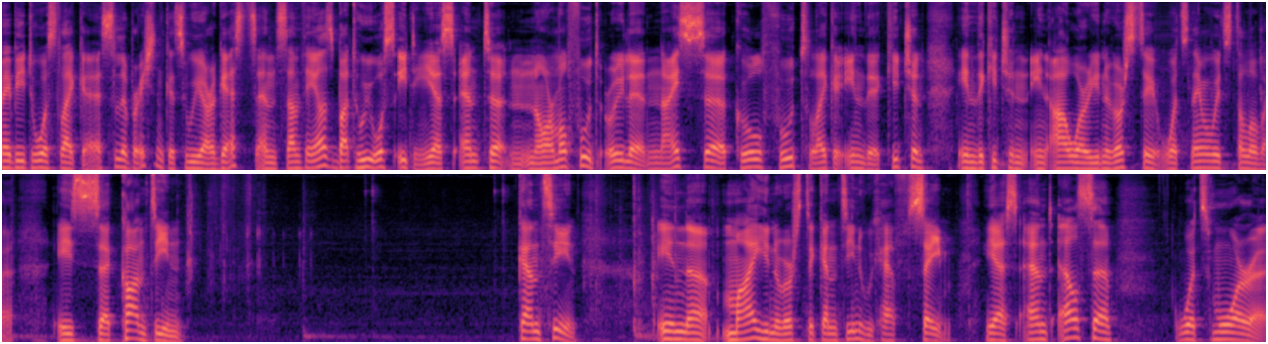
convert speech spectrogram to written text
maybe it was like a celebration because we are guests and something else but we was eating yes. And uh, normal food really nice uh, cool food like in the kitchen in the kitchen in our university. What's name of it? Stolova is uh, canteen. Canteen. In uh, my university canteen we have same yes. And also what's more uh,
